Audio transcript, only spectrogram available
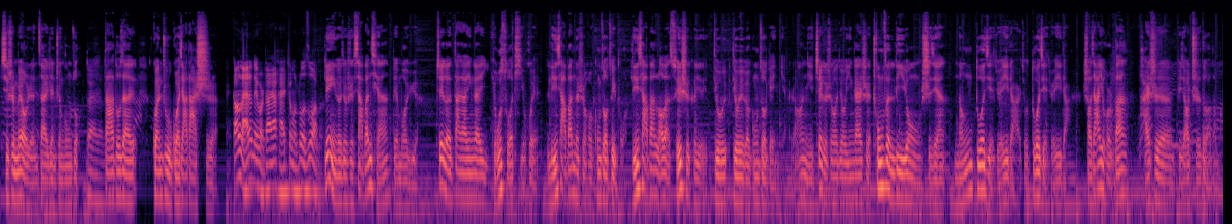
其实没有人在认真工作，对对对，大家都在关注国家大事。刚来的那会儿，大家还这么落座呢，另一个就是下班前别摸鱼，这个大家应该有所体会。临下班的时候工作最多，临下班老板随时可以丢丢一个工作给你，然后你这个时候就应该是充分利用时间，能多解决一点儿就多解决一点儿，少加一会儿班还是比较值得的嘛。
